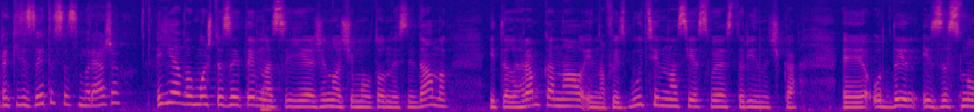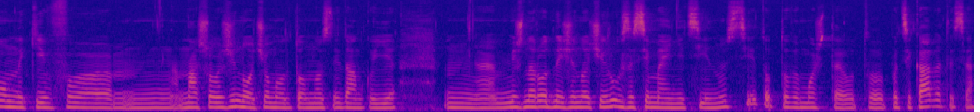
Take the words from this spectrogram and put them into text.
реквізити в соцмережах? Є, ви можете зайти. В нас є жіночий молотовний сніданок, і телеграм-канал, і на Фейсбуці в нас є своя сторіночка. Е, Один із засновників е, нашого жіночого молитовного сніданку є е, Міжнародний жіночий рух за сімейні цінності. Тобто ви можете от е, поцікавитися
